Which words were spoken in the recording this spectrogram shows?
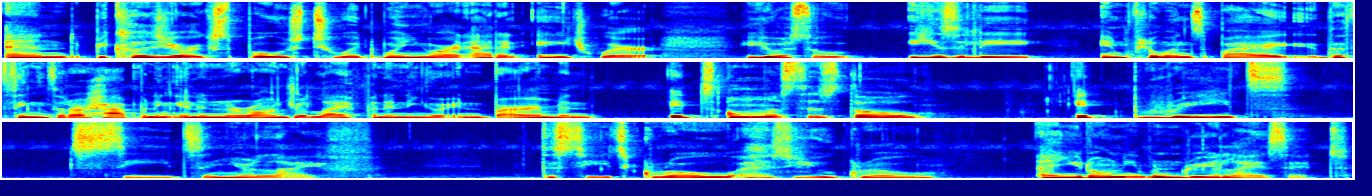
And because you're exposed to it when you're at an age where you are so easily influenced by the things that are happening in and around your life and in your environment it's almost as though it breeds seeds in your life. The seeds grow as you grow, and you don't even realize it,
